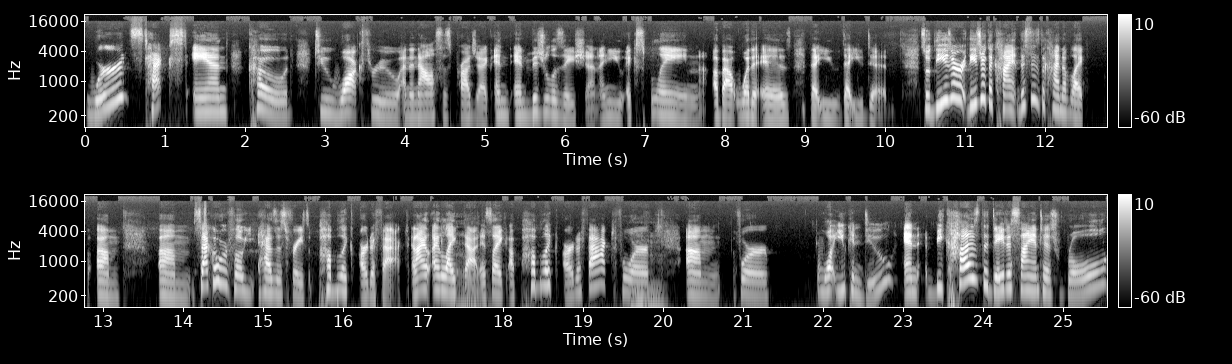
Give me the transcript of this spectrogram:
words text and code to walk through an analysis project and and visualization and you explain about what it is that you that you did so these are these are the kind this is the kind of like um, um, Stack Overflow has this phrase public artifact, and I, I like that. Oh. It's like a public artifact for Mhm. um, for what you can do, and because the data scientist role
